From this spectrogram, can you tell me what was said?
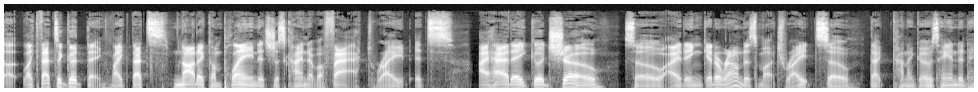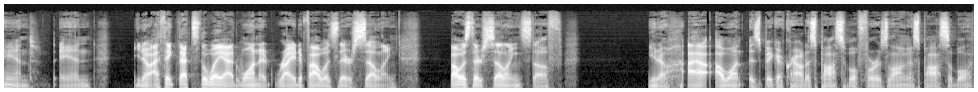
uh, like that's a good thing. Like that's not a complaint. It's just kind of a fact right? It's i had a good show so i didn't get around as much right? So that kind of goes hand in hand and you know i think that's the way i'd want it right? If i was there selling if i was there selling stuff you know i, I want as big a crowd as possible for as long as possible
